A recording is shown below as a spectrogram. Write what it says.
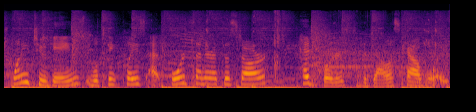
22 games will take place at Ford Center at the Star, headquarters to the Dallas Cowboys.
